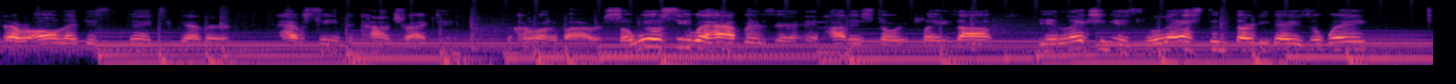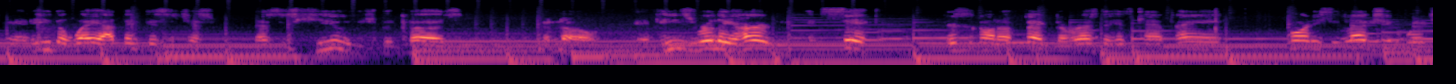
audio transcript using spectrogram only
that were all at this event together have seen the contracting coronavirus. So we'll see what happens and, and how this story plays out. The election is less than 30 days away. And either way, I think this is just this is huge because, you know, if he's really hurt and sick, this is going to affect the rest of his campaign for this election, which,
